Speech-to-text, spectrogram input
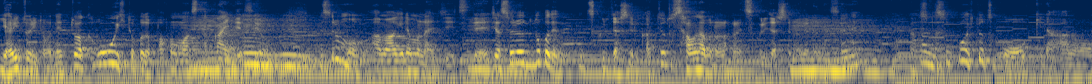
やり取りとかネットワーク多い人ほどパフォーマンス高いんですよ。でそれもあ紛れもない事実でじゃあそれをどこで作り出してるかっていうとサウナ部の中で作り出してるわけなんですよね。なのでそこを一つこう大きなあの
